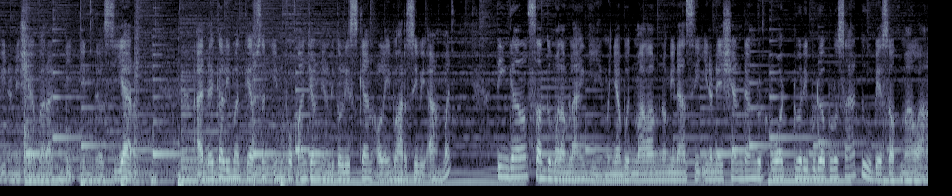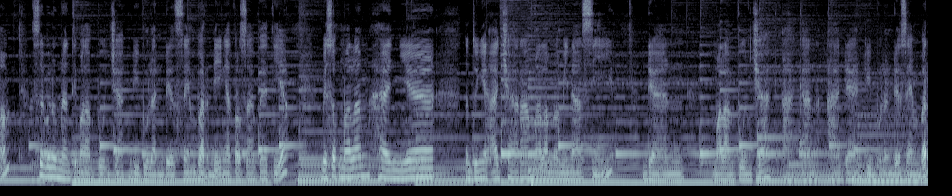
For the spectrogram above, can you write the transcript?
Indonesia Barat di Indosiar. Ada kalimat caption info panjang yang dituliskan oleh Ibu Harsiwi Ahmad Tinggal satu malam lagi menyambut malam nominasi Indonesian Dangdut Award 2021 besok malam. Sebelum nanti malam puncak di bulan Desember Diingat persahabat ya Besok malam hanya tentunya acara malam nominasi Dan malam puncak akan ada di bulan Desember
